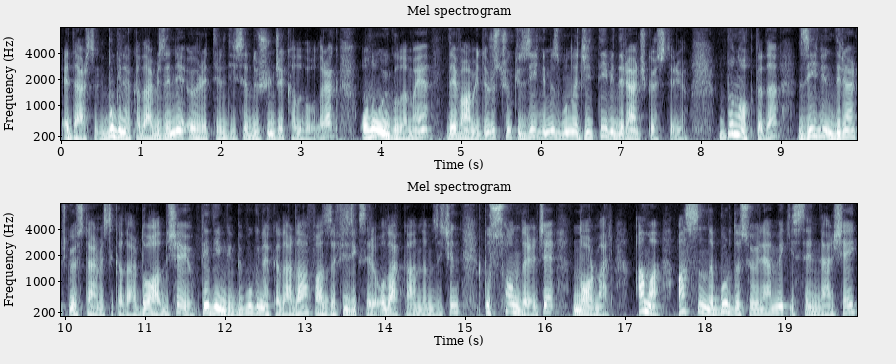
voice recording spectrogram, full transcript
edersin. Bugüne kadar bize ne öğretildiyse düşünce kalıbı olarak onu uygulamaya devam ediyoruz. Çünkü zihnimiz buna ciddi bir direnç gösteriyor. Bu noktada zihnin direnç göstermesi kadar doğal bir şey yok. Dediğim gibi bugüne kadar daha fazla fiziksele odaklandığımız için bu son derece normal. Ama aslında burada söylenmek istenilen şey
